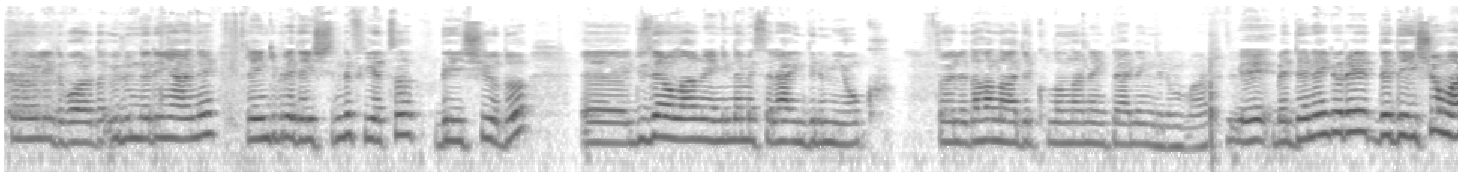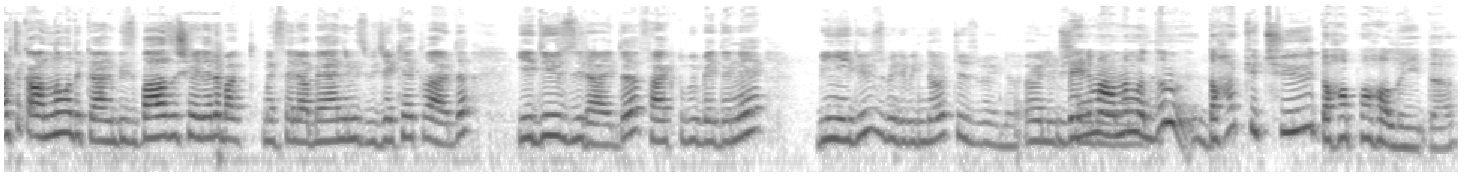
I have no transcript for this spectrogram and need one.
Gerçekten öyleydi bu arada. Ürünlerin yani rengi bile değiştiğinde fiyatı değişiyordu. Ee, güzel olan renginde mesela indirim yok. Böyle daha nadir kullanılan renklerde indirim var. Ve Bedene göre de değişiyor mu artık anlamadık yani. Biz bazı şeylere baktık mesela beğendiğimiz bir ceket vardı. 700 liraydı. Farklı bir bedeni 1700 müydü 1400 müydü? Öyle bir şey. benim anlamadığım daha küçüğü daha pahalıydı.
